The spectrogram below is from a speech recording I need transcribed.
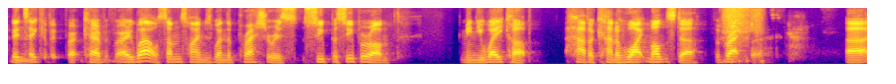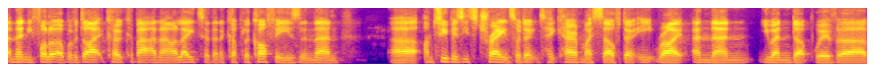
I didn't Mm. take of it- care of it very well. Sometimes when the pressure is super, super on, I mean, you wake up, have a can of white monster for breakfast. Uh, and then you follow it up with a diet coke about an hour later, then a couple of coffees, and then uh, I'm too busy to train, so I don't take care of myself, don't eat right, and then you end up with uh,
